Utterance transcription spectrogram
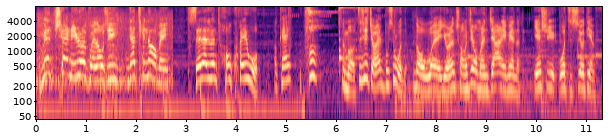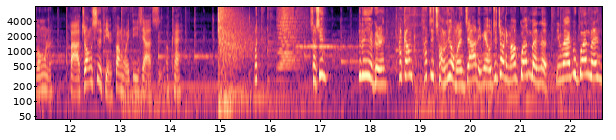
我没有欠你任何鬼东西，你家听到了没？谁在这边偷窥我？OK？啊？什么？这些脚印不是我的？No way！有人闯进我们家里面了。也许我只是有点疯了。把装饰品放回地下室。OK？我小心，那边有个人，他刚他就闯进我们家里面，我就叫你们要关门了，你们还不关门？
